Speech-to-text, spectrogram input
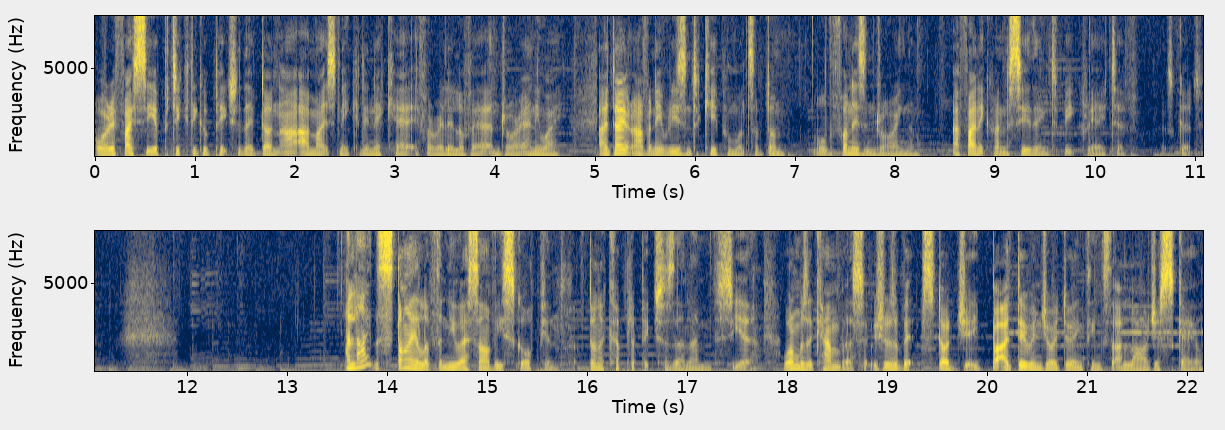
Or if I see a particularly good picture they've done, I, I might sneakily nick it if I really love it and draw it anyway. I don't have any reason to keep them once I've done. All the fun is in drawing them. I find it kind of soothing to be creative. It's good. I like the style of the new SRV Scorpion. I've done a couple of pictures of them this year. One was a canvas, which was a bit stodgy, but I do enjoy doing things that are larger scale.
